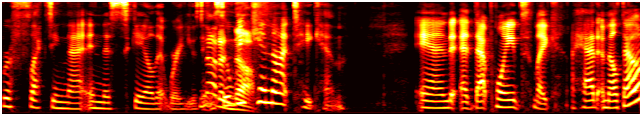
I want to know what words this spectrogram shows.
reflecting that in this scale that we're using. Not so enough. we cannot take him. And at that point, like, I had a meltdown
